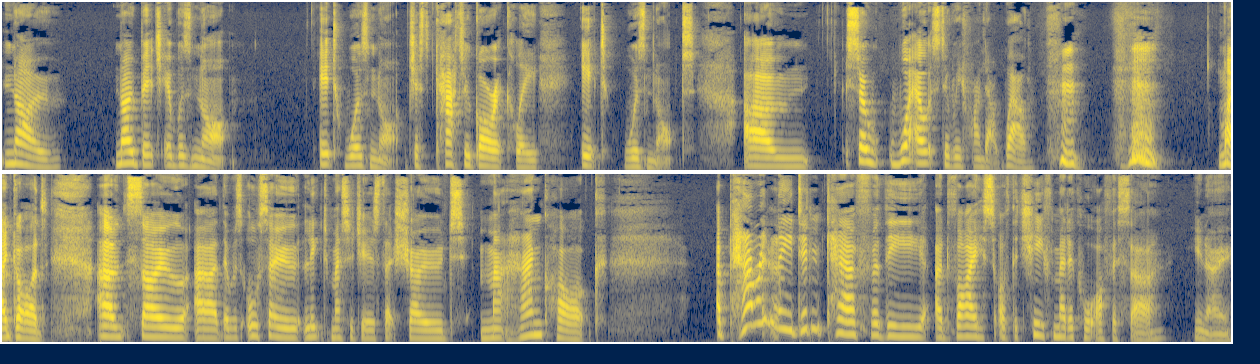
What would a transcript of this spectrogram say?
No, no, bitch, it was not. It was not. Just categorically, it was not. Um, so, what else did we find out? Well, my god. Um so uh there was also leaked messages that showed matt hancock apparently didn't care for the advice of the chief medical officer you know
